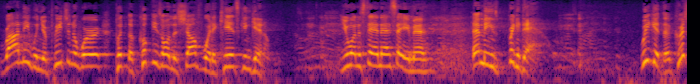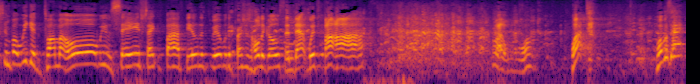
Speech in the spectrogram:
Rodney, when you're preaching the word, put the cookies on the shelf where the kids can get them. You understand that? Say amen. That means bring it down. We get the Christian folk, we get to talking about, oh, we were saved, sanctified, filled and thrilled with the precious Holy Ghost, and that with fire. well, what? What? What was that?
